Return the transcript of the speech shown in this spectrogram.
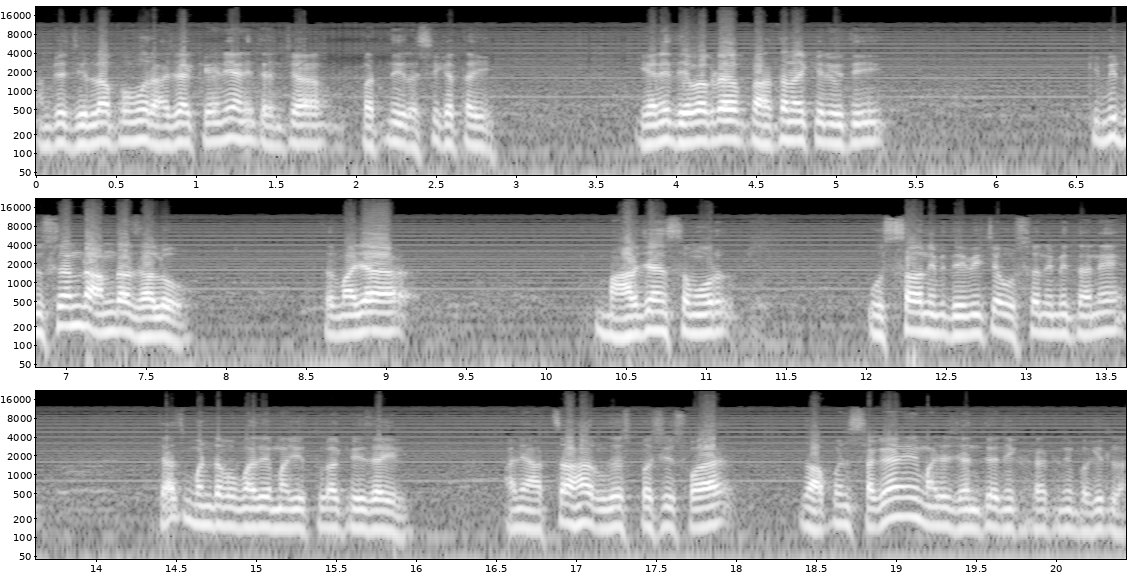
आमच्या जिल्हाप्रमुख राजा केणी आणि त्यांच्या पत्नी रसिकाताई यांनी देवाकडे प्रार्थना केली होती की मी दुसऱ्यांदा आमदार झालो तर माझ्या महाराजांसमोर उत्सवानिमित्त देवीच्या उत्सवानिमित्ताने त्याच मंडपामध्ये माझी तुला केली जाईल. आणि आजचा हा हृदयस्पर्शी सोहळा आहे, जो आपण सगळ्यांनी माझ्या जनतेने घरातून बघितला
